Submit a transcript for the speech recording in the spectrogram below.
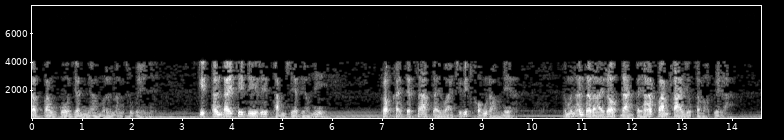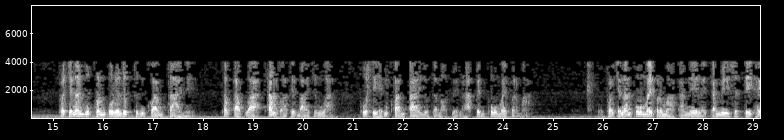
ตับปังโกยัญญามรณังสุเวเนี่ยกิจอันใดที่ดีรีบทำเสียเดี๋ยวนี้ เพราะใครจะทราบได้ว่าชีวิตของเราเนี่ยมันอันตรายรอบด้านไปหาความตายอยู่ตลอดเวลา เพราะฉะนั้นบุคคลผู้ระลึกถึงความตายเนี่ย เท่ากับว่าท่านก็อธิบายถึงว่าผู้ที่เห็นความตายอยู่ตลอดเวลาเป็นผู้ไม่ประมาทเพราะฉะนั้นผู้ไม่ประมาทอันนี้แหละจะมีสติให้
